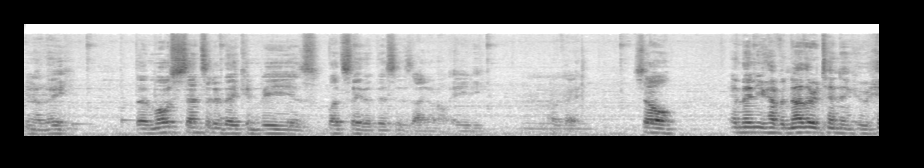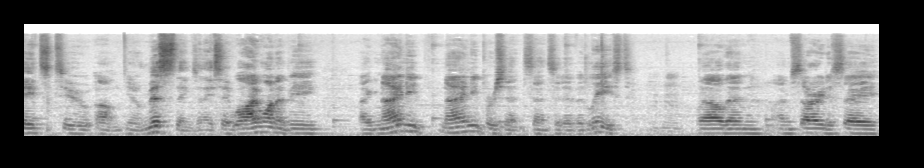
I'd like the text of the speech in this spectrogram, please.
you know, they, the most sensitive they can be is, let's say that this is, I don't know, 80. Okay. So, and then you have another attending who hates to, um, you know, miss things, and they say, well, I want to be like 90, 90% sensitive at least. Mhm. Well, then I'm sorry to say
